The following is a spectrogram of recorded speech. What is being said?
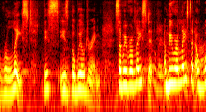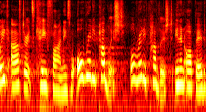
released. This is bewildering. So we released it, and we released it a week after its key findings were already published, already published in an op-ed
